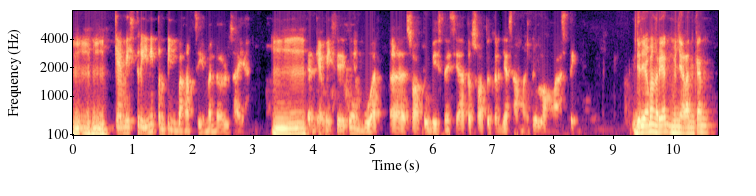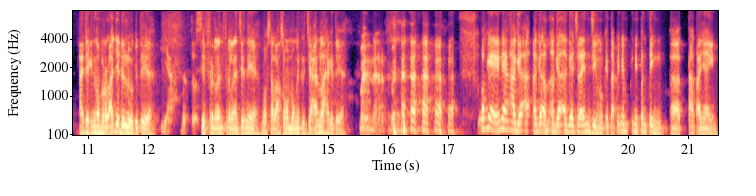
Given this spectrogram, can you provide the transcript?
Mm -hmm. Chemistry ini penting banget sih menurut saya. Mm. Dan chemistry itu yang buat uh, suatu bisnis ya atau suatu kerjasama itu long lasting. Jadi emang Rian menyarankan ajakin ngobrol aja dulu gitu ya? Iya, betul. Si freelance-freelance ini ya, nggak usah langsung ngomongin kerjaan lah gitu ya? Benar, benar. Oke, okay, ini yang agak agak agak agak challenging mungkin, tapi ini ini penting uh, tak tanyain.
